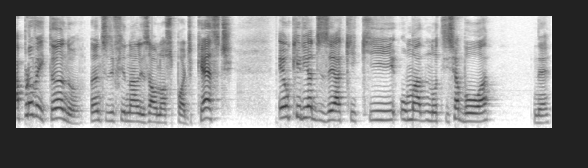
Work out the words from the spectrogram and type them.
aproveitando, antes de finalizar o nosso podcast, eu queria dizer aqui que uma notícia boa, né?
